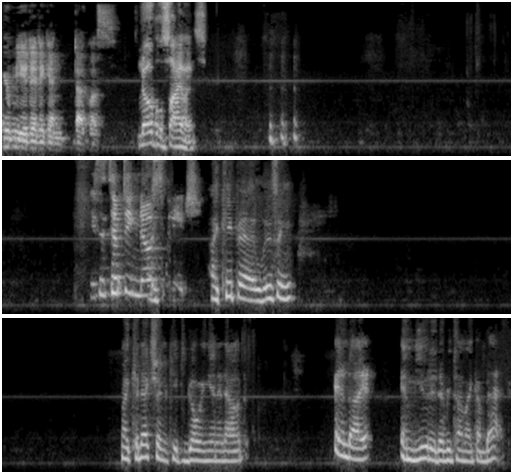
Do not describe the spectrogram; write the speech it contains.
You're muted again, Douglas. Noble silence. He's attempting no I- speech. I keep uh, losing. My connection keeps going in and out, and I am muted every time I come back.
